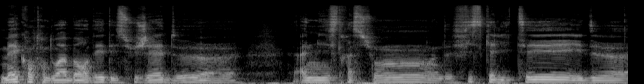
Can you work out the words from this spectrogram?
Mais quand on doit aborder des sujets de administration, de fiscalité et de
